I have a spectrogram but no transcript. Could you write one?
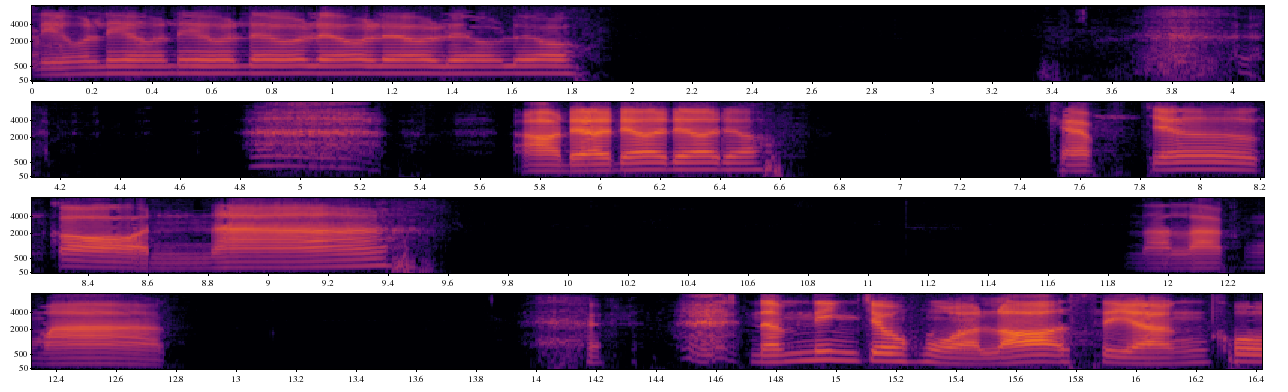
เร็วเร็วเร็วเร็วเร็วเร็วเร็วเร็ว เอาเดี๋ยวเดี๋ยวเดี๋ยวเดี๋ยวแคปเจอร์ก่อนนะ น่ารักมาก น้ำนิ่งจะหัวเราะเสียงครู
